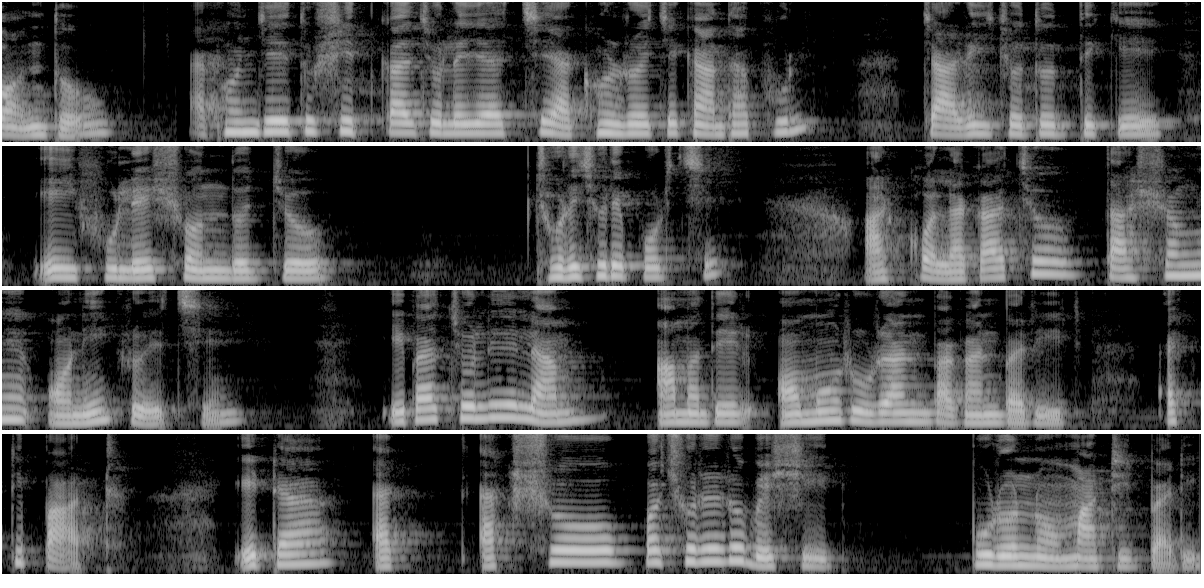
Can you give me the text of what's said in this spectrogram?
গন্ধ। এখন যেহেতু শীতকাল চলে যাচ্ছে, এখন রয়েছে গাঁদা ফুল। চারি চতুর্দিকে এই ফুলের সৌন্দর্য ঝরে ঝরে পড়ছে। আর কলা গাছও তার সঙ্গে অনেক রয়েছে। এবার চলে এলাম আমাদের অমর উড়ান বাগানবাড়ির একটি পাঠ এটা এক, একশো বছরেরও বেশি পুরনো মাটির বাড়ি।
